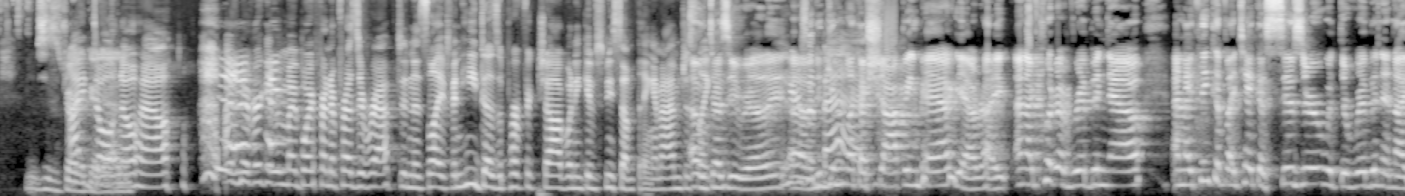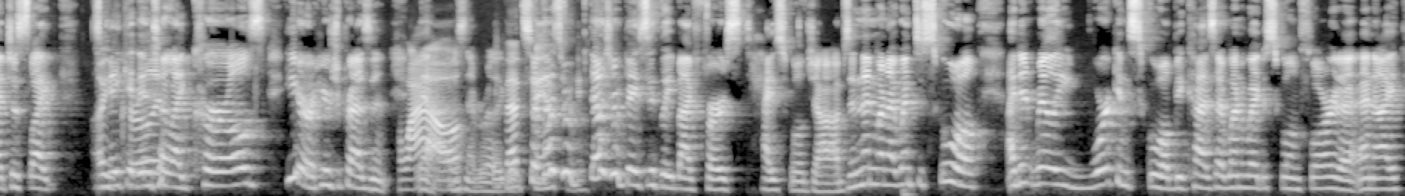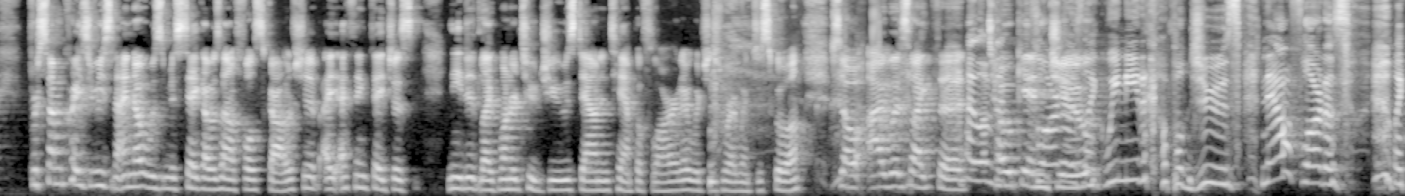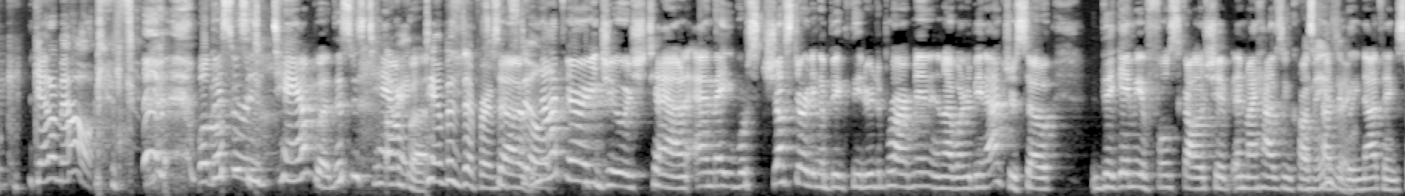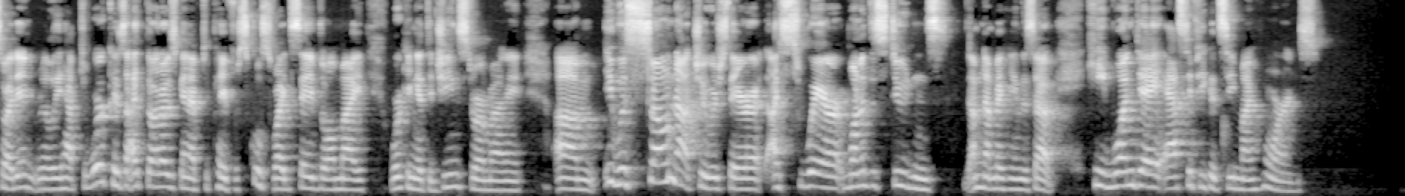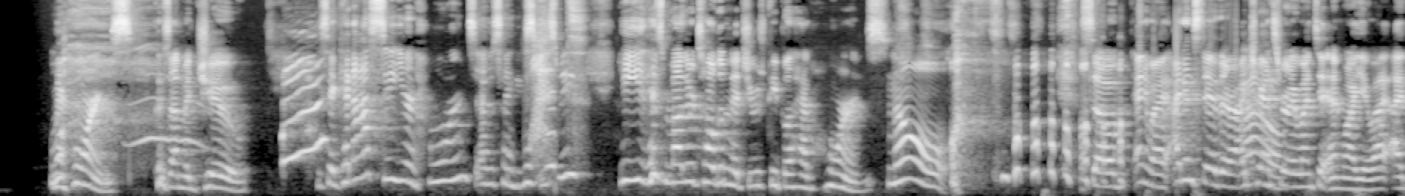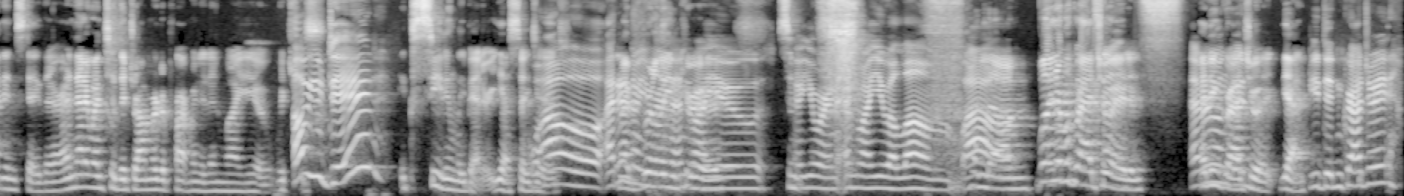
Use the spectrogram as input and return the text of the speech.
I good don't know It. how. I've never given my boyfriend a present wrapped in his life, and he does a perfect job when he gives me something, and I'm just Oh, like, does he really? "Here's a to give him like a shopping bag? Yeah, right. And I put a ribbon now, and I think if I take a scissor with the ribbon and I just like Oh, make it into it? like curls, here, here's your present. Wow. yeah, it was never really good. That's so those were those were basically my first high school jobs. And then when I went to school, I didn't really work in school because I went away to school in Florida, and I. For some crazy reason, I know it was a mistake. I was on a full scholarship. I, I think they just needed like one or two Jews down in Tampa, Florida, which is where I went to school. So I was like the I love token Florida's Jew. like, we need a couple Jews. Now Florida's like get them out. well, this was in Tampa. This was Tampa. Okay, Tampa's different, so but still. not very Jewish town, and they were just starting a big theater department, and I wanted to be an actress, so they gave me a full scholarship, and my housing cost Amazing. practically nothing, so I didn't really have to work because I thought I was going to have to pay for school, so I'd saved all my working at the jean store money. Um, it was so not Jewish there. I swear, one of the students, I'm not making this up, he one day asked if he could see my horns. My horns, because I'm a Jew. He said, "Can I see your horns?" I was like, "Excuse What? me." He, his mother told him that Jewish people had horns. no. So anyway, I didn't stay there. I Wow. transferred. I went to NYU. I, I didn't stay there, and then I went to the drama department at NYU, which oh, you did? exceedingly better. Yes, I did. Wow. I didn't My know you were an. NYU. No, you were an NYU alum. Wow. And, um, well, I never graduated. I didn't graduate. Yeah, You didn't graduate?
